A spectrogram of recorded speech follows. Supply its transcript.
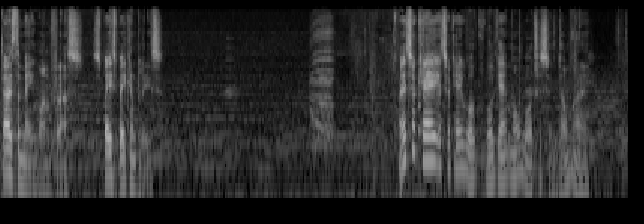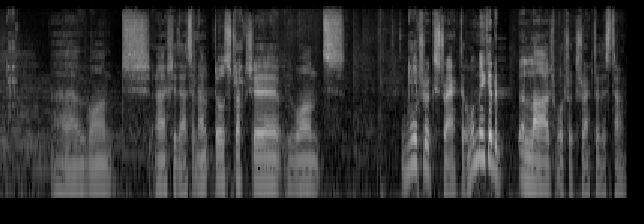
That's the main one for us. Space bacon, please. It's okay, it's okay. We'll we'll get more water soon. Don't worry. Uh, we want actually that's an outdoor structure. We want water extractor. We'll make it a, a large water extractor this time.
